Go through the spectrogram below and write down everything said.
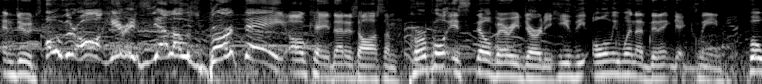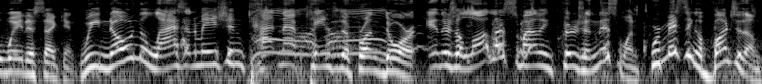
And dudes, oh, they're all here. It's Yellow's birthday. Okay, that is awesome. Purple is still very dirty. He's the only one that didn't get clean. But wait a second. We know in the last animation, Catnap came to the front door, and there's a lot less smiling critters in this one. We're missing a bunch of them.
